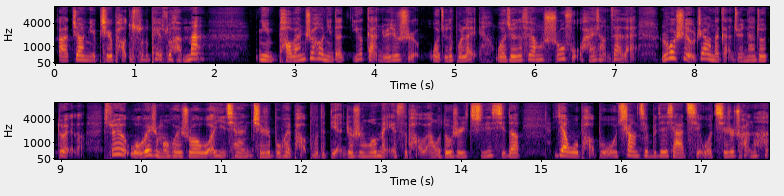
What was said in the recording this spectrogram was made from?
啊，这样你其实跑的速度配速很慢。你跑完之后，你的一个感觉就是，我觉得不累，我觉得非常舒服，我还想再来。如果是有这样的感觉，那就对了。所以我为什么会说，我以前其实不会跑步的点，就是我每一次跑完，我都是极其的厌恶跑步，我上气不接下气，我其实喘得很。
